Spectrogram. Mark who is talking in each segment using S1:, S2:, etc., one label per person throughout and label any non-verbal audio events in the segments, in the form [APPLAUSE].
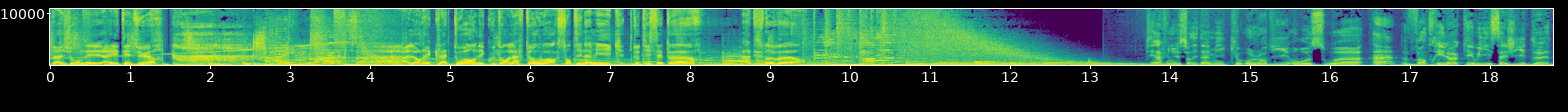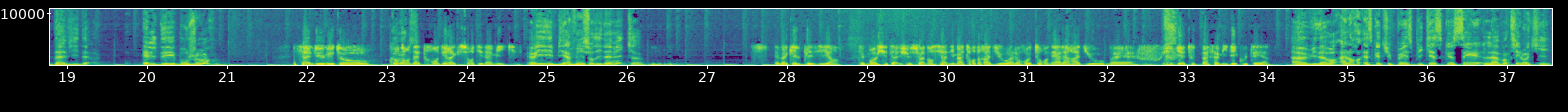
S1: Ta journée a été dure Alors éclate-toi en écoutant l'Afterwork sur Dynamique de 17h à 19h.
S2: Bienvenue sur Dynamique. Aujourd'hui, on reçoit un ventriloque. Et oui, il s'agit de David LD. Bonjour.
S3: Salut Ludo,
S2: Comment
S3: content d'être en direct sur Dynamique?
S2: Eh Oui, bienvenue sur Dynamique.
S3: Eh ben quel plaisir. C'est moi, je suis un ancien animateur de radio, alors retourner à la radio, mais pff, j'ai dit à toute ma famille d'écouter. Hein.
S2: Ah, évidemment. Alors, est-ce que tu peux expliquer ce que c'est la ventriloquie?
